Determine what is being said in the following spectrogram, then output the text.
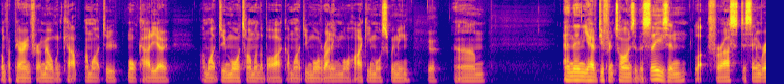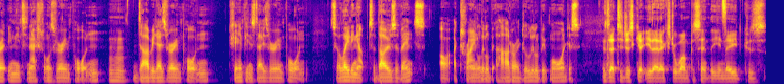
I'm preparing for a Melbourne Cup, I might do more cardio. I might do more time on the bike. I might do more running, more hiking, more swimming. Yeah. Um, and then you have different times of the season. Like for us, December in the international is very important. Mm-hmm. Derby Day is very important. Champions Day is very important. So leading up to those events, I, I train a little bit harder. I do a little bit more. Just Is that to just get you that extra one percent that you need because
